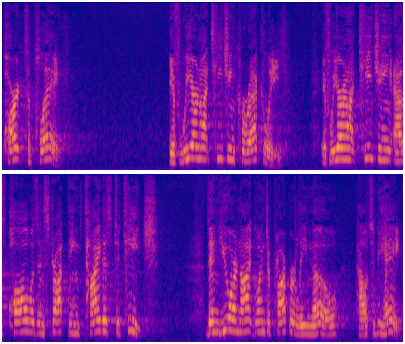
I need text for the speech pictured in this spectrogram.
part to play. If we are not teaching correctly, if we are not teaching as Paul was instructing Titus to teach, then you are not going to properly know how to behave.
